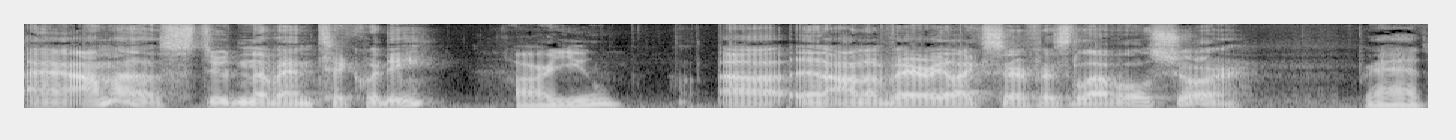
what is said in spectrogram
I I'm a student of antiquity. Are you? uh, on a very like surface level, sure. Brad,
